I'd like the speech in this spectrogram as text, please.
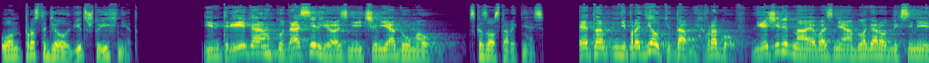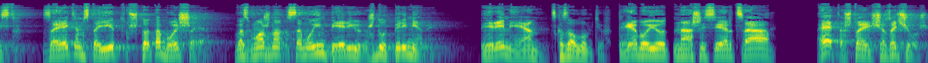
Он просто делал вид, что их нет, «Интрига куда серьезнее, чем я думал», — сказал старый князь. «Это не проделки давних врагов, не очередная возня благородных семейств. За этим стоит что-то большее. Возможно, саму империю ждут перемены». «Перемен», — сказал Ломтев, — «требуют наши сердца». «Это что еще за чушь?»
